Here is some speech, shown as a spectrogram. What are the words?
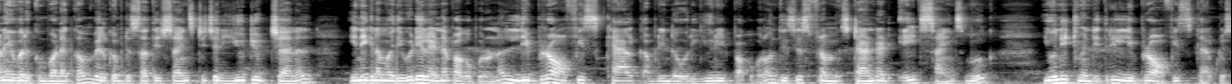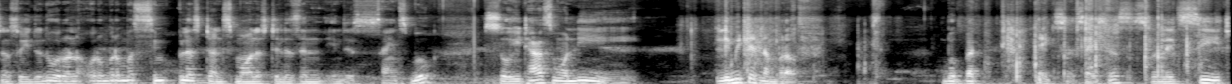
அனைவருக்கும் வணக்கம். Welcome to Satish science teacher YouTube channel இன்றைக்கி நம்ம இந்த வீடியோவில் என்ன பார்க்க போகிறோம்னா லிப்ரா ஆஃபீஸ் கேல்க் அப்படின்ற ஒரு யூனிட் பார்க்க போகிறோம் this is from standard eight science book unit twenty three LibreOffice calculation so இது வந்து ஒரு ரொம்ப ரொம்ப simplest and smallest lesson in this science book so it has only limited number of book back exercises. So let's see it.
